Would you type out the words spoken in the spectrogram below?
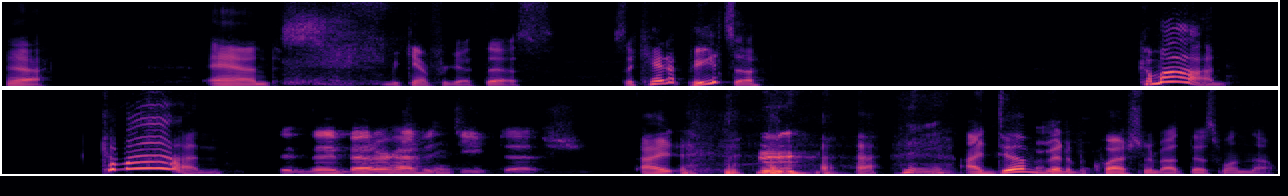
Yeah. And we can't forget this. Cicada pizza. Come on. Come on. They- They better have a deep dish. I I do have a bit of a question about this one though.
